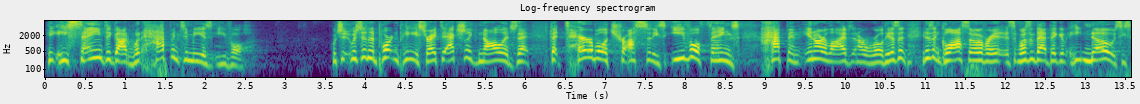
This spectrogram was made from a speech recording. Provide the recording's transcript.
he, he's saying to God, What happened to me is evil. Which, which is an important piece, right? To actually acknowledge that, that terrible atrocities, evil things happen in our lives, in our world. He doesn't, he doesn't gloss over it. It wasn't that big of He knows these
